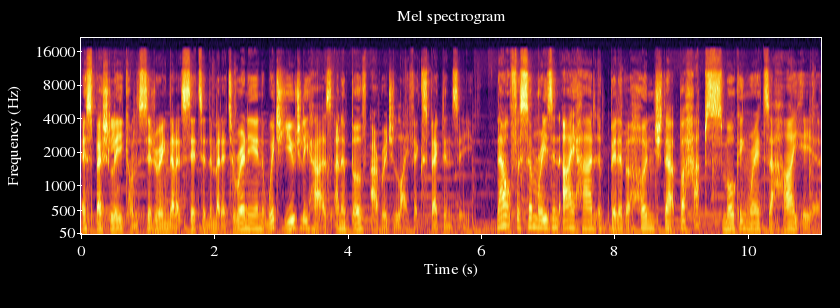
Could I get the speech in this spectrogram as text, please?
Especially considering that it sits in the Mediterranean, which usually has an above average life expectancy. Now, for some reason, I had a bit of a hunch that perhaps smoking rates are high here,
